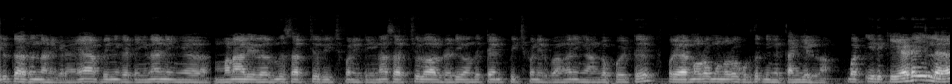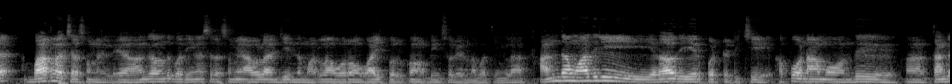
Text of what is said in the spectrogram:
இருக்காதுன்னு நினைக்கிறேன். ஏன் அப்படின்னு கேட்டிங்கன்னா நீங்கள் மணாலியிலேருந்து சர்ச்சு ரீச் பண்ணிட்டீங்கன்னா சர்ச்சில் ஆல்ரெடி வந்து டென்ட் பிச் பண்ணியிருப்பாங்க நீங்கள் அங்கே போயிட்டு ஒரு இரநூறுவா முந்நூறுவா கொடுத்துட்டு நீங்கள் தங்கிடலாம். பட் இதுக்கு இடையில பார்லாச்சா சொன்னேன் இல்லையா? அங்கே வந்து பார்த்தீங்கன்னா சில சமயம் அவலாஞ்சி இந்த மாதிரிலாம் வரும் வாய்ப்பு இருக்கும் அப்படின்னு சொல்லியிருந்தேன் பார்த்தீங்களா அந்த மாதிரி ஏதாவது ஏற்பட்டுடுச்சு. அப்போ நாம வந்து தங்க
